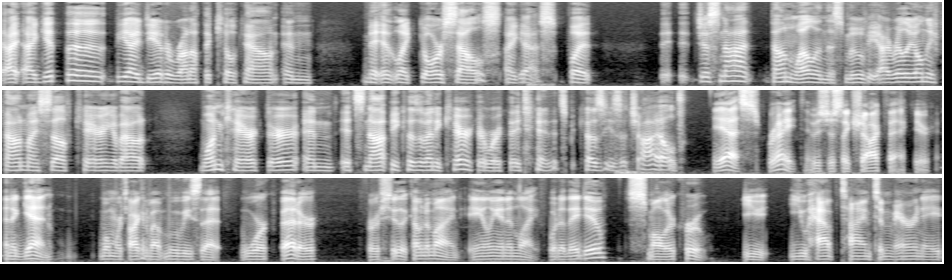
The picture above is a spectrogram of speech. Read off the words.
I, I get the, the idea to run up the kill count and make it like gore sells, I guess, but it, it just not done well in this movie. I really only found myself caring about one character, and it's not because of any character work they did. It's because he's a child. Yes, right. It was just like shock factor. And again, when we're talking about movies that work better, first two that come to mind, Alien and Life. What do they do? Smaller crew. You you have time to marinate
